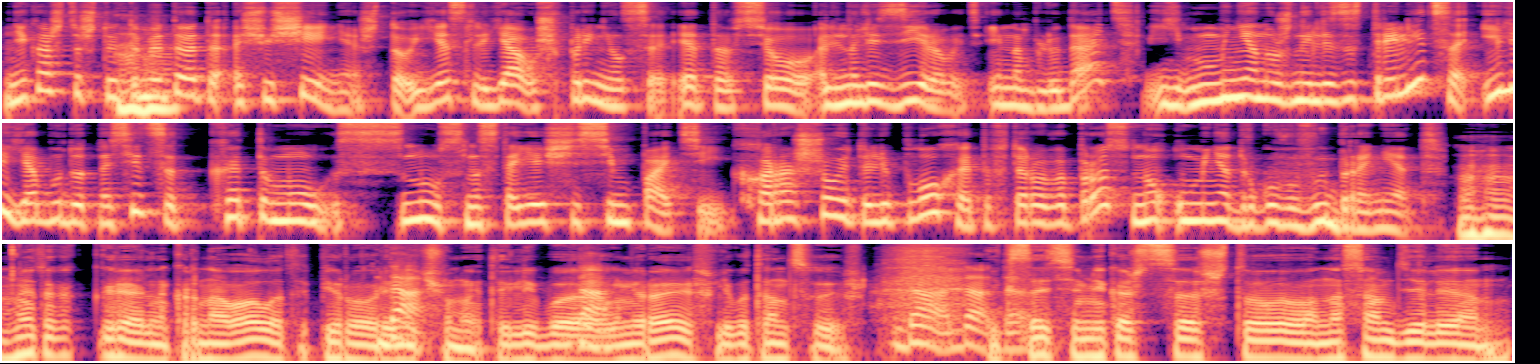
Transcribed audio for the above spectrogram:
Мне кажется, что это, Мгм. это, это ощущение, что если я уж принялся это все анализировать и наблюдать, и мне нужно или застрелиться, или я буду относиться к этому с, ну, с настоящей симпатией. Хорошо это или плохо, это второй вопрос, но у меня другого выбора нет. Мгм. Ну, Это как реально карнавал, это первое время Да. чумы. Ты либо Да. умираешь, либо танцуешь. Да, да, И, да. кстати, мне кажется, что на самом деле более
